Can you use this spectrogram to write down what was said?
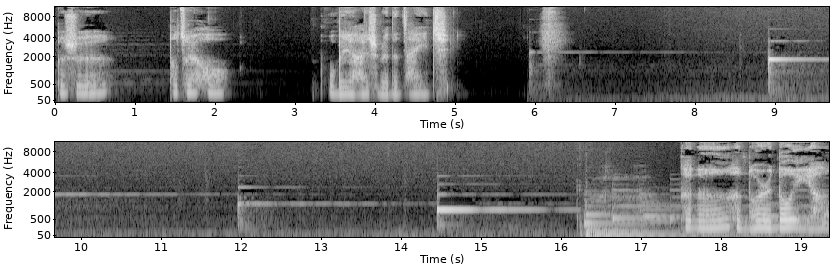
可是到最后。我们也还是没能在一起。可能很多人都一样，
